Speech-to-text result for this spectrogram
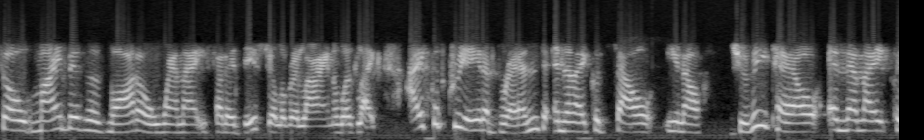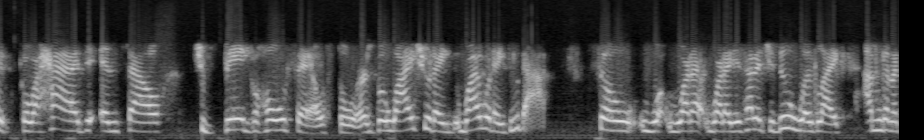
so my business model when I started this jewelry line was like I could create a brand and then I could sell, you know, to retail and then I could go ahead and sell to big wholesale stores. But why should I? Why would I do that? So what, what I, what I decided to do was like, I'm to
